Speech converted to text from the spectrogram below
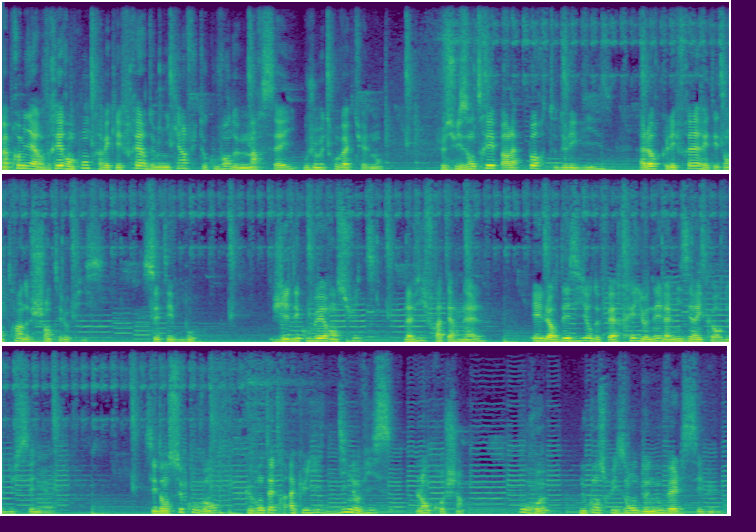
Ma première vraie rencontre avec les frères dominicains fut au couvent de Marseille, où je me trouve actuellement. Je suis entré par la porte de l'église, alors que les frères étaient en train de chanter l'office. C'était beau. J'y ai découvert ensuite la vie fraternelle et leur désir de faire rayonner la miséricorde du Seigneur. C'est dans ce couvent que vont être accueillis dix novices l'an prochain. Pour eux, nous construisons de nouvelles cellules.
